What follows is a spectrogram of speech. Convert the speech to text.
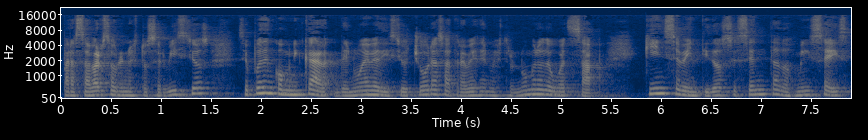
Para saber sobre nuestros servicios, se pueden comunicar de 9 a 18 horas a través de nuestro número de WhatsApp 15 22 60 2006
